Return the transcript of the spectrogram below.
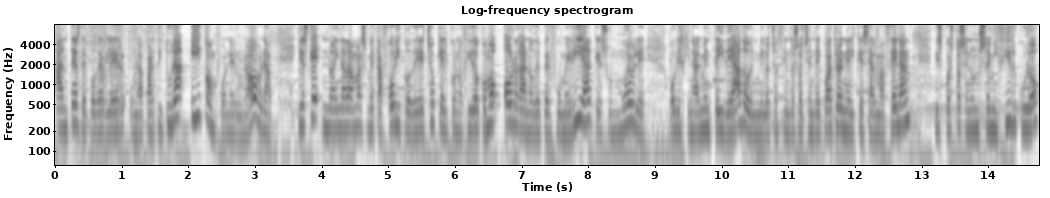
antes de poder leer una partitura y componer una obra. Y es que no hay nada más metafórico, de hecho, que el conocido como órgano de perfumería, que es un mueble originalmente ideado en 1884 en el que se almacenan, dispuestos en un semicírculo,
